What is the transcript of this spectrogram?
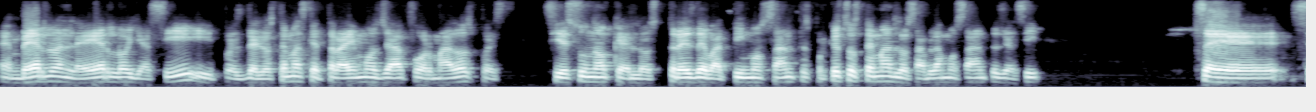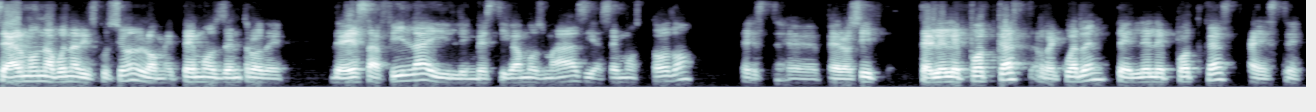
en verlo, en leerlo y así, y pues de los temas que traemos ya formados, pues si es uno que los tres debatimos antes, porque estos temas los hablamos antes y así, se, se arma una buena discusión, lo metemos dentro de, de, esa fila y le investigamos más y hacemos todo. Este, pero sí, Telele Podcast, recuerden, Telele Podcast, este,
